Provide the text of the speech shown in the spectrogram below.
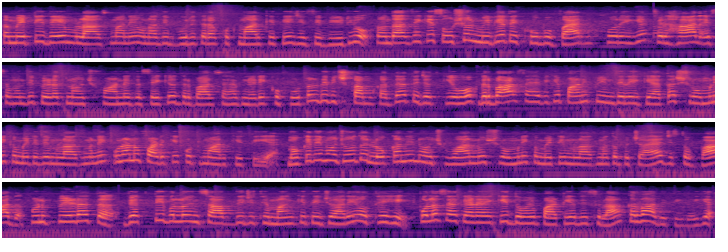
ਕਮੇਟੀ ਦੇ ਮੁਲਾਜ਼ਮਾਂ ਨੇ ਉਹਨਾਂ ਦੀ ਬੁਰੀ ਤਰ੍ਹਾਂ ਕੁੱਟਮਾਰ ਕੀਤੀ ਜਿਸ ਦੀ ਵੀਡੀਓ ਤੁਹਾਨੂੰ ਦੱਸਦੀ ਕਿ ਸੋਸ਼ਲ ਮੀਡੀਆ ਤੇ ਖੂਬ ਵਾਇਰਲ ਹੋ ਰਹੀ ਹੈ। ਫਿਲਹਾਲ ਇਸ ਸੰਬੰਧੀ ਪੀੜਤ ਨੌਜਵਾਨ ਨੇ ਦੱਸਿਆ ਕਿ ਉਹ ਦਰਬਾਰ ਸਾਹਿਬ ਨੇੜੇ ਇੱਕ ਹੋਟਲ ਦੇ ਵਿੱਚ ਕੰਮ ਕਰਦਾ ਹੈ ਤੇ ਜਦਕਿ ਉਹ ਦਰਬਾਰ ਸਾਹਿਬ ਵਿਖੇ ਪਾਣੀ ਪੀਣ ਦੇ ਲਈ ਗਿਆ ਤਾਂ ਸ਼੍ਰੋਮਣੀ ਕਮੇਟੀ ਦੇ ਮੁਲਾਜ਼ਮਾਂ ਨੇ ਉਹਨਾਂ ਨੂੰ ਫੜ ਕੇ ਕੁੱਟਮਾਰ ਕੀਤੀ ਹੈ। ਮੌਕੇ ਤੇ ਮੌਜੂਦ ਲੋਕਾਂ ਨੇ ਨੌਜਵਾਨ ਨੂੰ ਸ਼੍ਰੋਮਣੀ ਕਮੇਟੀ ਮੁਲਾਜ਼ਮਾਂ ਤੋਂ ਬਚਾਇਆ, ਜਿਸ ਤੋਂ ਬਾਅਦ ਹੁਣ ਪੀੜਤ ਵਿਅਕਤੀ ਵੱਲੋਂ ਇਨਸਾਫ ਦੀ ਜਿੱਥੇ ਮੰਗ ਕੀਤੀ ਜਾ ਰਹੀ ਹੈ, ਉੱਥੇ ਹੀ ਪੁਲਿਸ ਦਾ ਕਹਿਣਾ ਹੈ ਕਿ ਦੋਵੇਂ ਪਾਰਟੀਆਂ ਦੀ ਸਲਾਹ ਕਰਵਾ ਦਿੱਤੀ ਗਈ ਹੈ।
